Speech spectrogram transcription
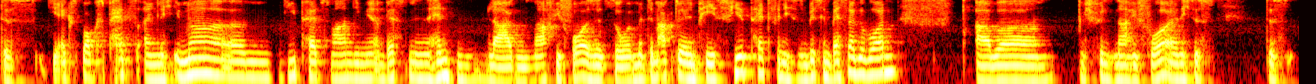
dass die Xbox-Pads eigentlich immer ähm, die Pads waren, die mir am besten in den Händen lagen. Nach wie vor ist es so. Mit dem aktuellen PS4-Pad finde ich es ein bisschen besser geworden, aber ich finde nach wie vor eigentlich das, das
